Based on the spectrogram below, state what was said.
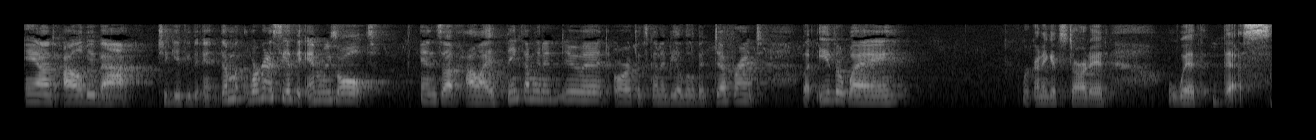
and I'll be back to give you the end. We're gonna see if the end result ends up how I think I'm gonna do it or if it's gonna be a little bit different. But either way, we're gonna get started with this.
